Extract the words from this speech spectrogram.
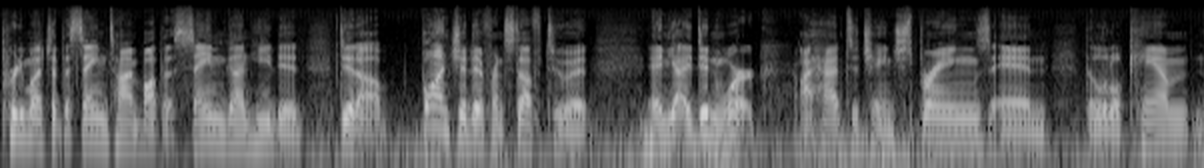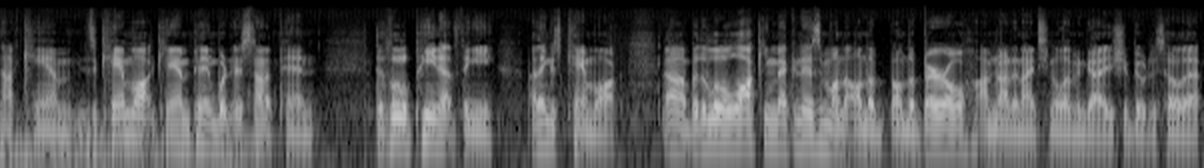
pretty much at the same time bought the same gun he did, did a bunch of different stuff to it, and yeah, it didn't work. I had to change springs and the little cam, not cam, is it cam lock, cam pin? What? It's not a pin the little peanut thingy. I think it's cam lock. Uh, but the little locking mechanism on the, on the on the barrel. I'm not a 1911 guy. You should be able to tell that.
